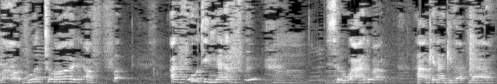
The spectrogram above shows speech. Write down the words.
I've worked hard. I've, I've fought enough. So why do I? How can I give up now?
